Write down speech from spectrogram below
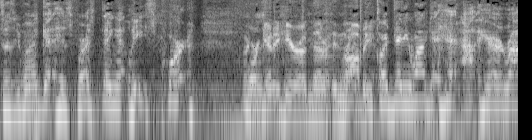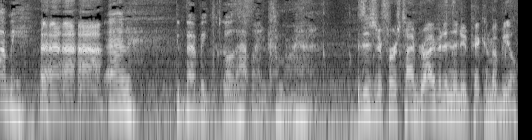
Does he want to get his first thing at Leesport? Or does get he- it here in, the, in or- Robbie? Or did he want to get hit out here in Robbie? and you better be, go that way and come around. Is this your first time driving in the new Pick and Mobile?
